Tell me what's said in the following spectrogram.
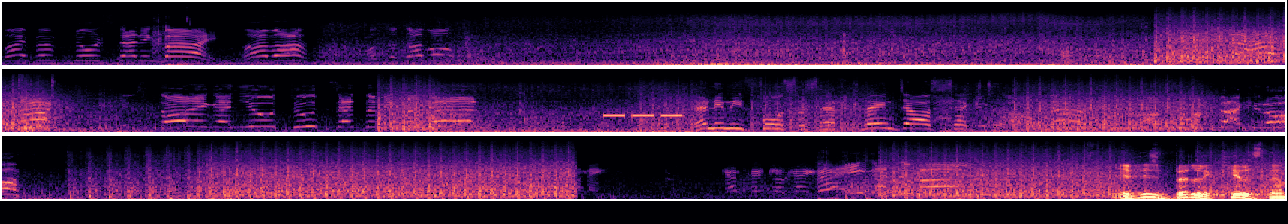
550 standing by. Driver, on the double. Installing a new 2 centimeter gun. Enemy forces have claimed our sector. Back it off. They're eager to move. Yeah, this barely kills them.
